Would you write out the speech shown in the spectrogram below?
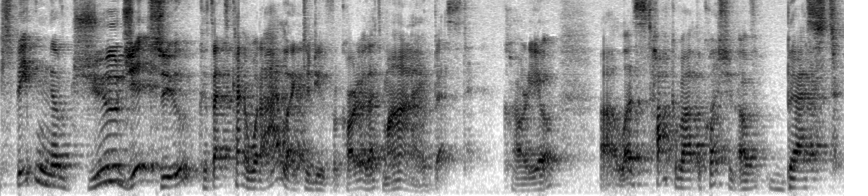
speaking of jujitsu, because that's kind of what I like to do for cardio, that's my best cardio. Uh, let's talk about the question of best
